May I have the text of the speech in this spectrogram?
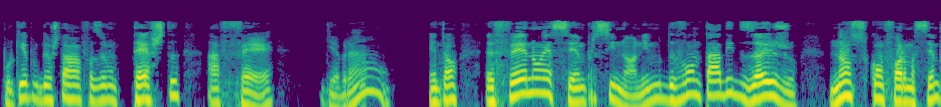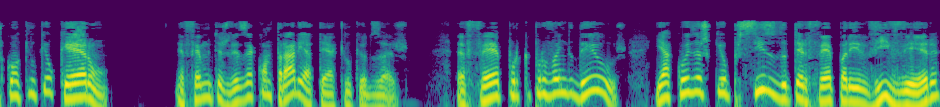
Porquê? Porque Deus estava a fazer um teste à fé de Abraão. Então, a fé não é sempre sinónimo de vontade e desejo. Não se conforma sempre com aquilo que eu quero. A fé muitas vezes é contrária até àquilo que eu desejo. A fé porque provém de Deus. E há coisas que eu preciso de ter fé para viver,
